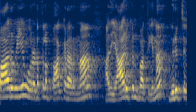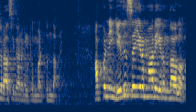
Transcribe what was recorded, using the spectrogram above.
பார்வையும் ஒரு இடத்துல பார்க்குறாருன்னா அது யாருக்குன்னு பார்த்தீங்கன்னா விருச்சக ராசிக்காரங்களுக்கு மட்டும்தான். அப்போ நீங்கள் எது செய்கிற மாதிரி இருந்தாலும்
